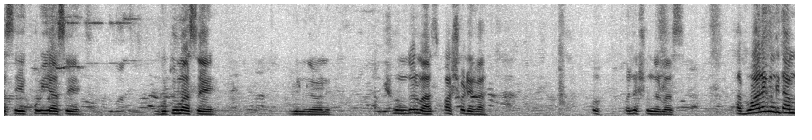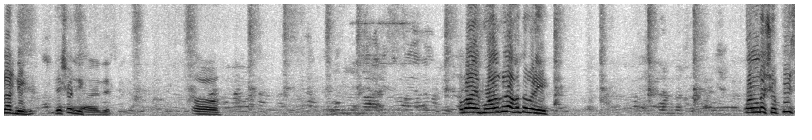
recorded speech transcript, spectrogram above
আছে, কই আছে, গুতুম আছে। বিভিন্ন ধরনের সুন্দর মাছ, পাঁচশো টাকা। ও অনেক সুন্দর মাছ। আর বোয়ালি কিন্তু আমরা নি দেশের নি ও। ও ভাই বলগুলো কত করি? পনেরোশো পিস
